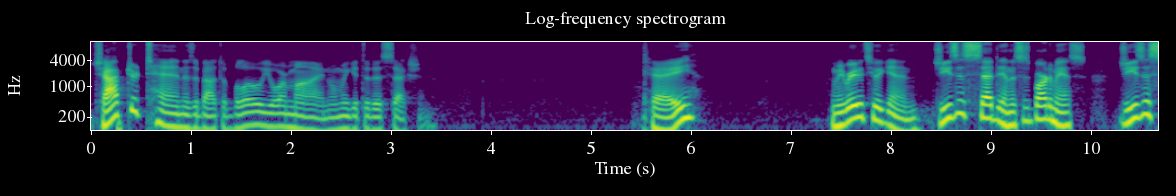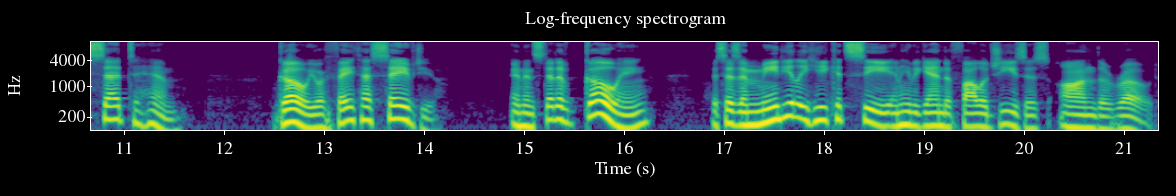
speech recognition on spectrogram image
Chapter 10 is about to blow your mind when we get to this section. Okay. Let me read it to you again. Jesus said to him, This is Bartimaeus. Jesus said to him, Go, your faith has saved you. And instead of going, it says immediately he could see and he began to follow Jesus on the road.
